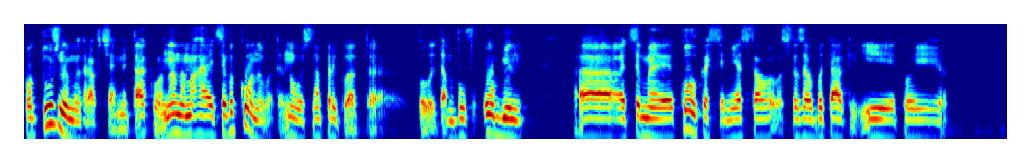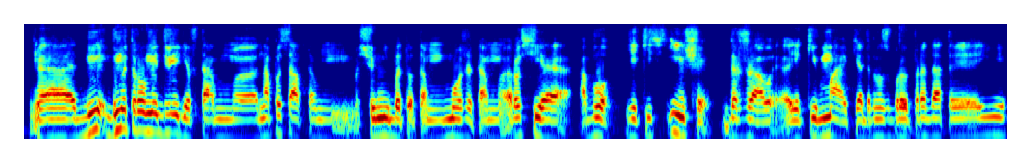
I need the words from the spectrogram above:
потужними гравцями, так вона намагається виконувати. Ну, ось, наприклад, е, коли там був обмін цими колкостями, я сказав, сказав би так, і той. Е, Дм- Дмитро Медведєв там е, написав там, що нібито там може там Росія або якісь інші держави, е, які мають ядерну зброю, передати і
